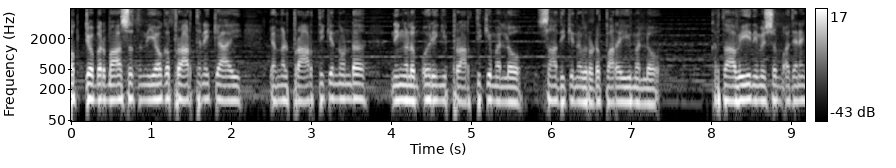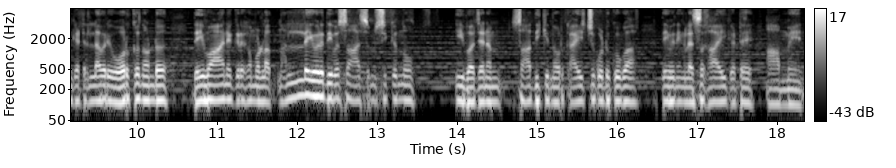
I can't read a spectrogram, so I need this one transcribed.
ഒക്ടോബർ മാസത്തെ നിയോഗ പ്രാർത്ഥനയ്ക്കായി ഞങ്ങൾ പ്രാർത്ഥിക്കുന്നുണ്ട്. നിങ്ങളും ഒരുങ്ങി പ്രാർത്ഥിക്കുമല്ലോ. സാധിക്കുന്നവരോട് പറയുമല്ലോ. കർത്താവ് ഈ നിമിഷം വചനം കേട്ട് എല്ലാവരെയും ഓർക്കുന്നുണ്ട്. ദൈവാനുഗ്രഹമുള്ള നല്ലൊരു ദിവസം ആശംസിക്കുന്നു. ഈ വചനം സാധിക്കുന്നവർക്ക് അയച്ചു കൊടുക്കുക. ദൈവം നിങ്ങളെ സഹായിക്കട്ടെ. ആമേൻ.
